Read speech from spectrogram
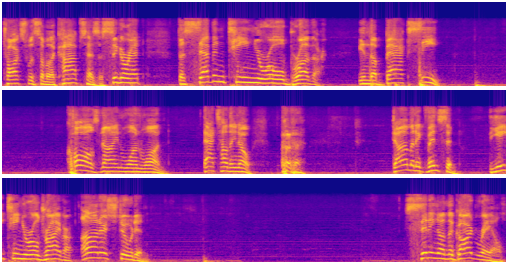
Talks with some of the cops, has a cigarette. The 17 year old brother in the back seat calls 911. That's how they know. Dominic Vincent, the 18 year old driver, honor student, sitting on the guardrail,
